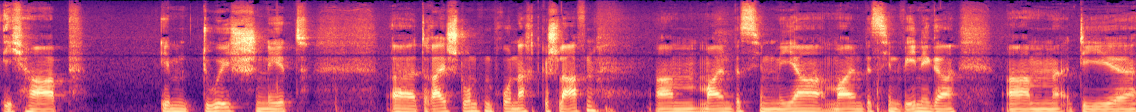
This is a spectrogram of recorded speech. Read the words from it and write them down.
ich habe im Durchschnitt äh, drei Stunden pro Nacht geschlafen. Ähm, mal ein bisschen mehr, mal ein bisschen weniger. Ähm, die,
